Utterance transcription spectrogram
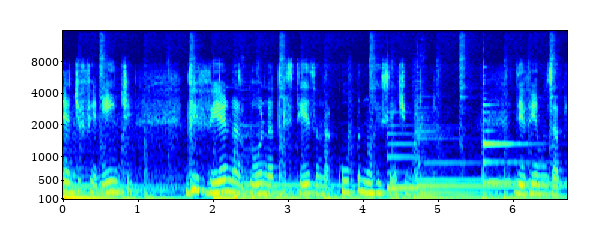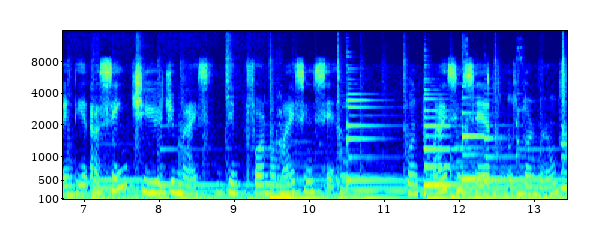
É diferente viver na dor, na tristeza, na culpa, no ressentimento. Devemos aprender a sentir demais, de forma mais sincera. Quanto mais sinceros nos tornamos,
